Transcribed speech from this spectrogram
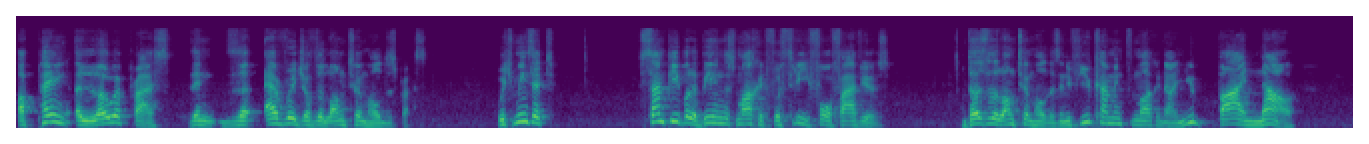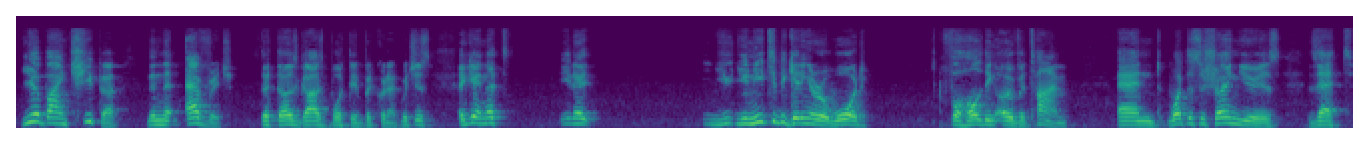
are paying a lower price than the average of the long term holders price which means that some people have been in this market for three, four, five years. Those are the long term holders. And if you come into the market now and you buy now, you're buying cheaper than the average that those guys bought their Bitcoin at, which is, again, that's, you know, you, you need to be getting a reward for holding over time. And what this is showing you is that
